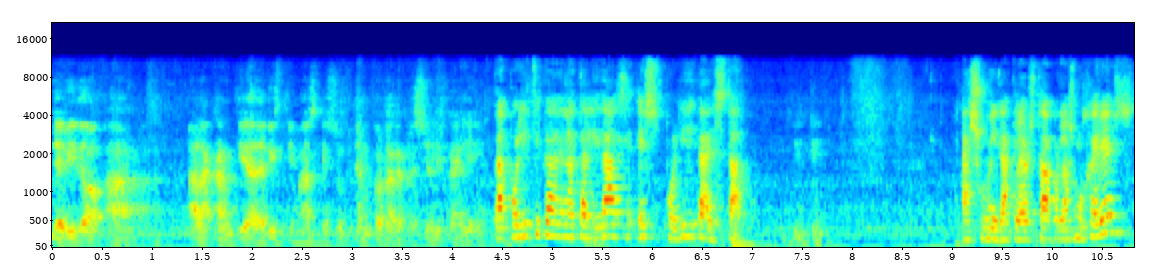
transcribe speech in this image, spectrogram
debido a, a la cantidad de víctimas que sufren por la represión israelí. La política de natalidad es política de Estado asumida, claro está, por las mujeres,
